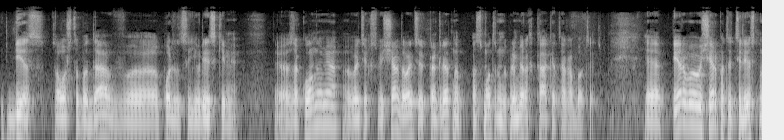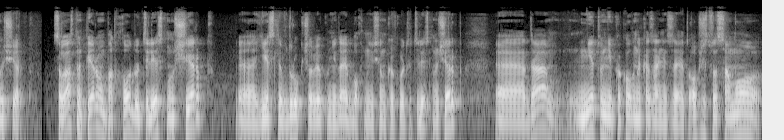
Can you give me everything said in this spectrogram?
без того, чтобы да, в, пользоваться еврейскими законами в этих вещах, давайте конкретно посмотрим на примерах, как это работает. Э, первый ущерб – это телесный ущерб. Согласно первому подходу, телесный ущерб э, если вдруг человеку, не дай бог, нанесен какой-то телесный ущерб, да, нету никакого наказания за это. Общество само,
